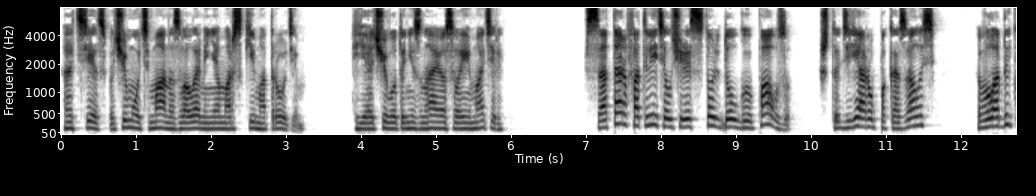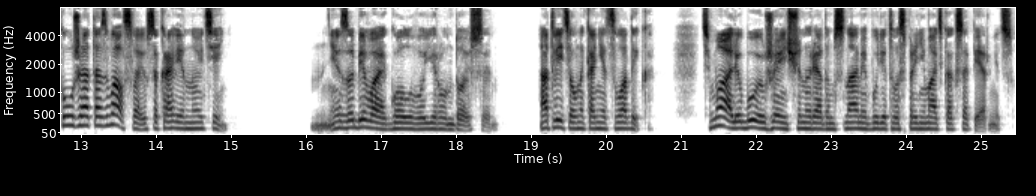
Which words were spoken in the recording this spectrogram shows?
Отец, почему тьма назвала меня морским отродьем? Я чего-то не знаю о своей матери? Сатарф ответил через столь долгую паузу, что Дьяру показалось, владыка уже отозвал свою сокровенную тень. «Не забивай голову ерундой, сын», — ответил, наконец, владыка. «Тьма любую женщину рядом с нами будет воспринимать как соперницу.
